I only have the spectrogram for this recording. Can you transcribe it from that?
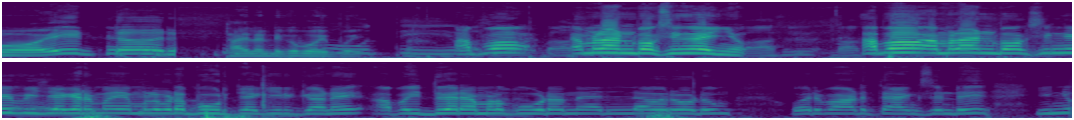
പോയിട്ടൊരു തായ്ലൻഡിക്ക് പോയി പോയി. അപ്പോൾ നമ്മൾ അൺബോക്സിങ് കഴിഞ്ഞു. അപ്പോൾ നമ്മൾ അൺബോക്സിങ് വിജയകരമായി നമ്മളിവിടെ പൂർത്തിയാക്കിയിരിക്കുകയാണ്. അപ്പോൾ ഇതുവരെ നമ്മൾ കൂടെ വന്ന എല്ലാവരോടും ഒരുപാട് താങ്ക്സ് ഉണ്ട്. ഇനി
